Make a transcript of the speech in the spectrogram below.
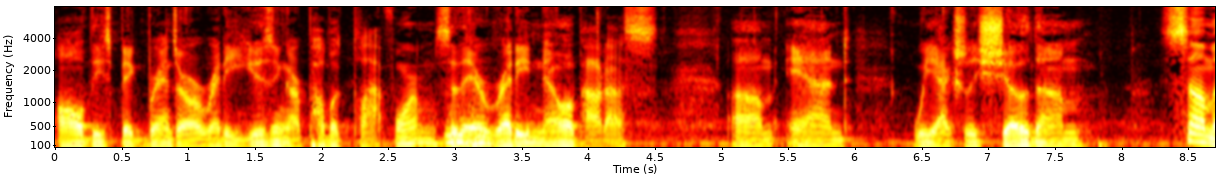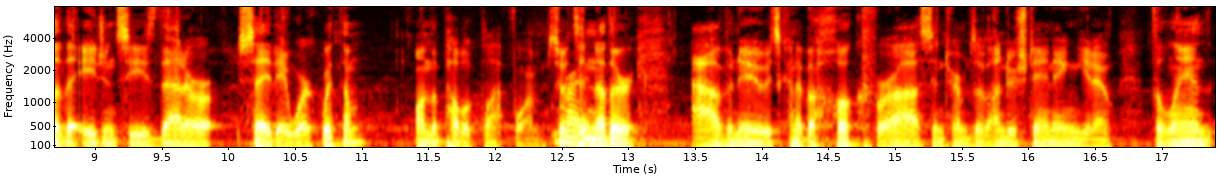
All these big brands are already using our public platform, so they already know about us, um, and we actually show them some of the agencies that are say they work with them on the public platform. So it's another avenue. It's kind of a hook for us in terms of understanding, you know, the land,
